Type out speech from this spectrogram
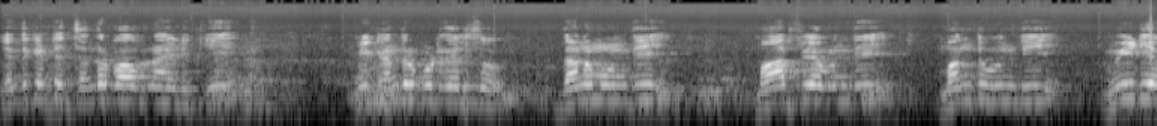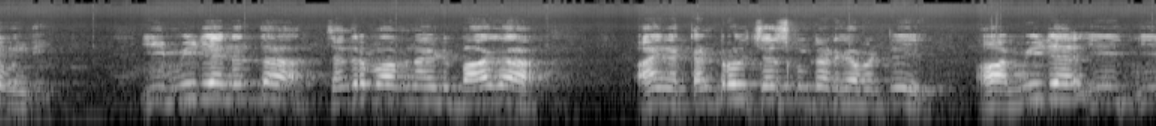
ఎందుకంటే చంద్రబాబు నాయుడికి మీకు అందరూ కూడా తెలుసు ధనం ఉంది మాఫియా ఉంది మందు ఉంది మీడియా ఉంది. ఈ మీడియానంతా చంద్రబాబు నాయుడు బాగా ఆయన కంట్రోల్ చేసుకుంటాడు కాబట్టి ఆ మీడియా ఈ ఈ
